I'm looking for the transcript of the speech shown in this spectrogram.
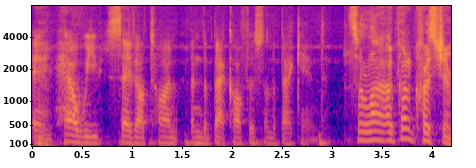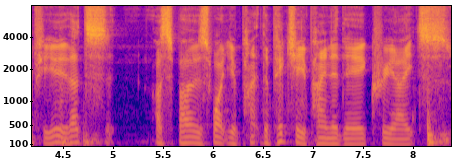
and how we save our time in the back office on the back end. So I've got a question for you. That's, I suppose, what you the picture you painted there creates,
